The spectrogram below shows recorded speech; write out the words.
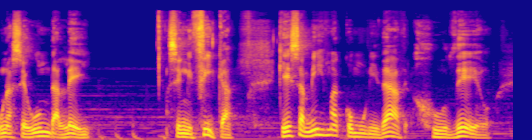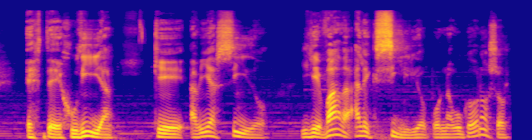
una segunda ley, significa que esa misma comunidad judeo, este, judía, que había sido llevada al exilio por Nabucodonosor,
